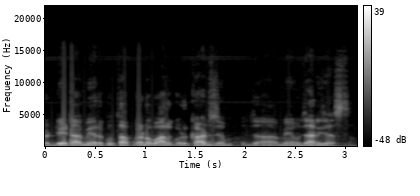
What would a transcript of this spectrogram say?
డేటా మేరకు తప్పకుండా వాళ్ళకు కూడా కార్డ్స్ జా- మేము జారీ చేస్తాం.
